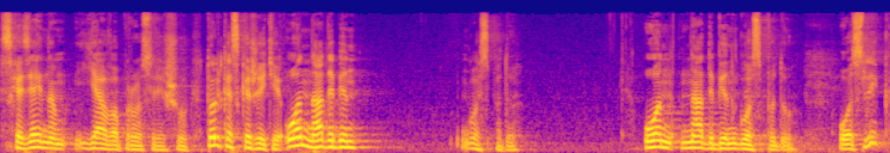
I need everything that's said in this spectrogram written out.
с хозяином я вопрос решу. Только скажите, он надобен Господу. Он надобен Господу. Ослик,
